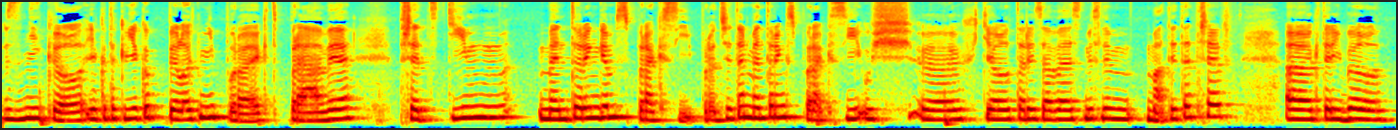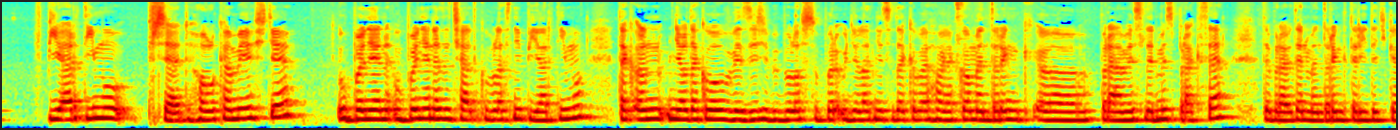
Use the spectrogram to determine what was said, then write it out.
vznikl jako takový jako pilotní projekt právě před tím mentoringem z praxí, protože ten mentoring z praxí už uh, chtěl tady zavést, myslím, Maty Tetřev, uh, který byl v PR týmu před holkami ještě, úplně, úplně na začátku vlastně PR týmu, tak on měl takovou vizi, že by bylo super udělat něco takového jako mentoring uh, právě s lidmi z praxe. To je právě ten mentoring, který teďka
